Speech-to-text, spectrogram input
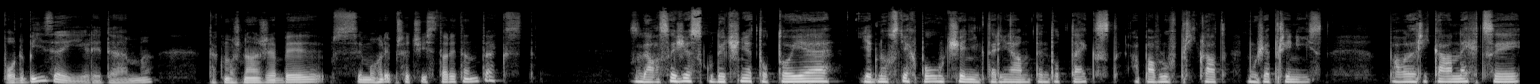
podbízejí lidem, tak možná, že by si mohli přečíst tady ten text. Zdá se, že skutečně toto je jedno z těch poučení, který nám tento text a Pavlův příklad může přinést. Pavel říká, nechci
